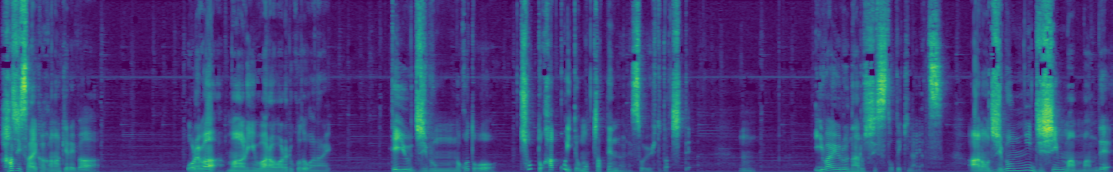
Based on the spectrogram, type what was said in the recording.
恥さえかかなければ、俺は周りに笑われることがない。っていう自分のことを、ちょっとかっこいいって思っちゃってんのよね、そういう人たちって。うん。いわゆるナルシスト的なやつ。あの、自分に自信満々で、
